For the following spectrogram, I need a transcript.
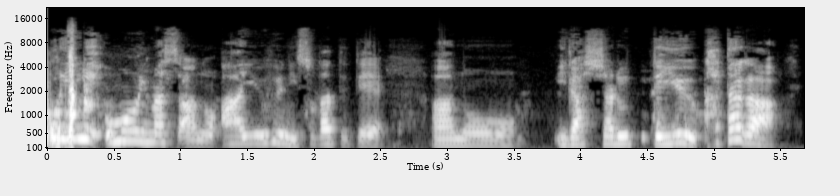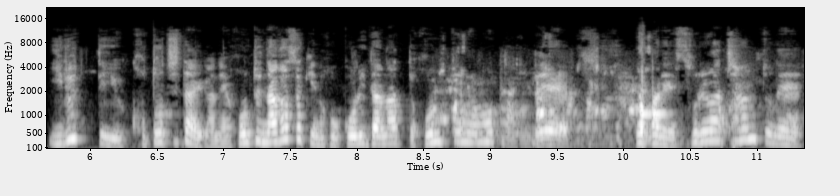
誇りに思います。あの、ああいうふうに育てて、あの、いらっしゃるっていう方がいるっていうこと自体がね、本当に長崎の誇りだなって本当に思ったので、やっぱね、それはちゃんとね、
